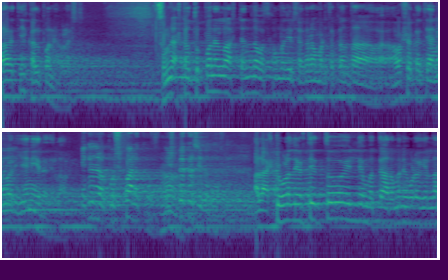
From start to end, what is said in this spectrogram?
ಆ ರೀತಿ ಕಲ್ಪನೆಗಳು ಅಷ್ಟೇ. ಸುಮ್ಮನೆ ಅಷ್ಟೊಂದು ತುಪ್ಪನೆಲ್ಲ ಅಷ್ಟೊಂದು ಹೊಸ್ಕೊಂಬಂದಿಲ್ಲಿ ಸಂಗ್ರಹ ಮಾಡ್ತಕ್ಕಂಥ ಅವಶ್ಯಕತೆ ಅನಿವಾರ್ಯ ಏನೇ ಇರೋದಿಲ್ಲ ಯಾಕಂದ್ರೆ ಸಿಗೋದು ಅಲ್ಲಿ ಅಷ್ಟುಗಳಲ್ಲಿ ಇರ್ತಿತ್ತು ಇಲ್ಲಿ ಮತ್ತೆ ಅರಮನೆಗಳಿಗೆಲ್ಲ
